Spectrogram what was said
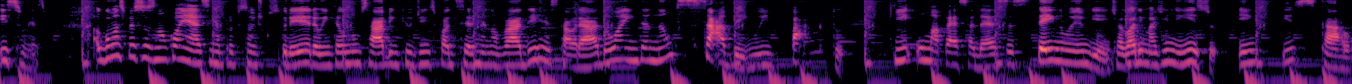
Isso mesmo. Algumas pessoas não conhecem a profissão de costureira ou então não sabem que o jeans pode ser renovado e restaurado ou ainda não sabem o impacto que uma peça dessas tem no meio ambiente. Agora imagine isso em escala.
